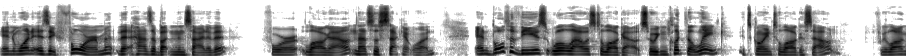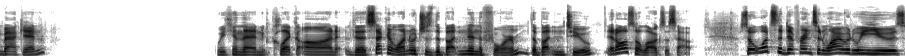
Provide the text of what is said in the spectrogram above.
and one is a form that has a button inside of it for log out, and that's the second one. And both of these will allow us to log out. So we can click the link, it's going to log us out. If we log back in, we can then click on the second one, which is the button in the form, the button to. It also logs us out. So, what's the difference, and why would we use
